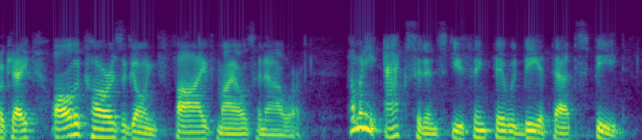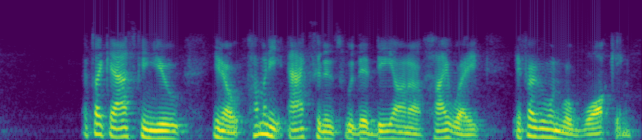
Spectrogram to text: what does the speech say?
Okay? All the cars are going five miles an hour. How many accidents do you think there would be at that speed? It's like asking you, you know, how many accidents would there be on a highway if everyone were walking?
